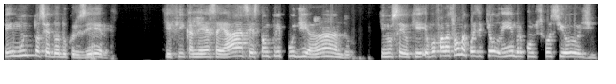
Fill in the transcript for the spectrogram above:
Tem muito torcedor do Cruzeiro que fica nessa aí, ah, vocês estão tripudiando, que não sei o quê. Eu vou falar só uma coisa que eu lembro como se fosse hoje.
